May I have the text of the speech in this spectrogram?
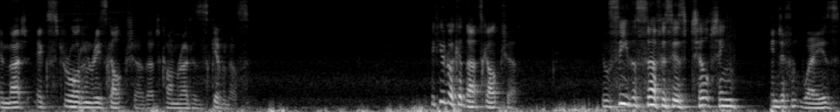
in that extraordinary sculpture that Conrad has given us. If you look at that sculpture, you'll see the surfaces tilting in different ways,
